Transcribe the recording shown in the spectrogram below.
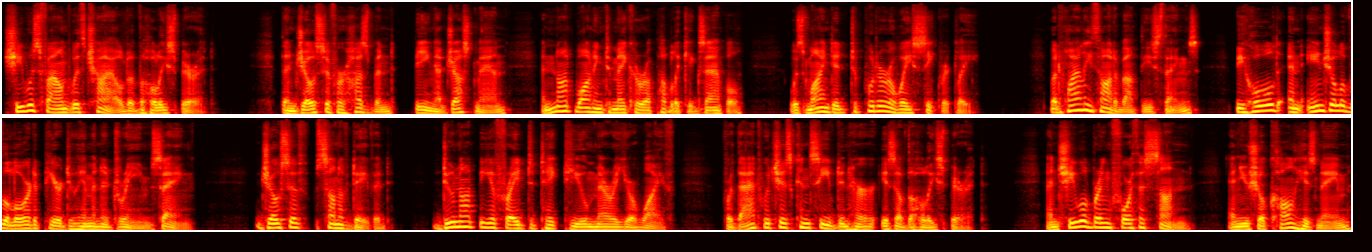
she was found with child of the Holy Spirit. Then Joseph her husband, being a just man, and not wanting to make her a public example, was minded to put her away secretly. But while he thought about these things, behold, an angel of the Lord appeared to him in a dream, saying, Joseph, son of David, do not be afraid to take to you Mary your wife, for that which is conceived in her is of the Holy Spirit. And she will bring forth a son, and you shall call his name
